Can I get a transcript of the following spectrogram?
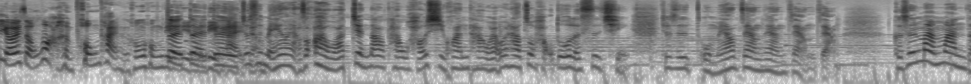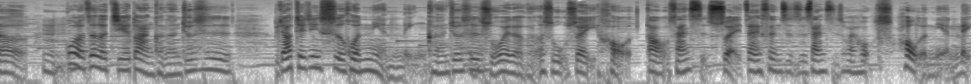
就是有一种哇，很澎湃、很轰轰烈烈的恋爱，就是每天都想说啊，我要见到他，我好喜欢他，我要为他做好多的事情，就是我们要这样、这样、这样。这样，可是慢慢的，嗯，过了这个阶段，可能就是比较接近适婚年龄，可能就是所谓的可能二十五岁以后到三十岁，再甚至是三十岁后后的年龄，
